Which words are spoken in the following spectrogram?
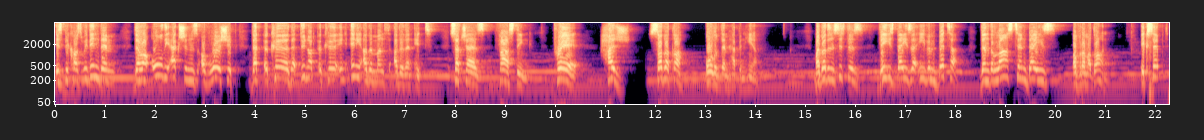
is because within them there are all the actions of worship that occur that do not occur in any other month other than it, such as fasting, prayer, hajj, sadaqah, all of them happen here. My brothers and sisters, these days are even better than the last 10 days of Ramadan, except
